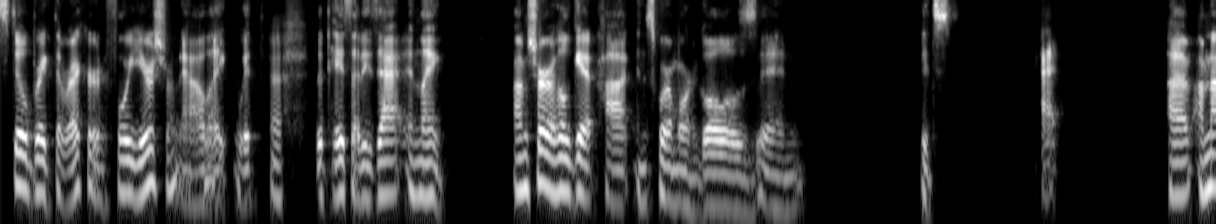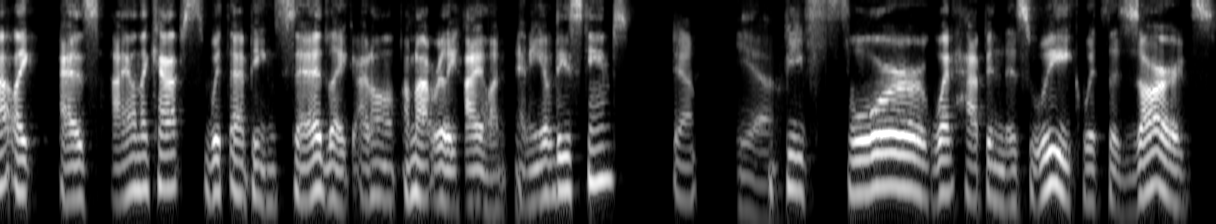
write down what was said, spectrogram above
still break the record four years from now, like with Ugh. the pace that he's at. And like I'm sure he'll get hot and score more goals. And it's I, I I'm not like as high on the caps. With that being said, like I don't I'm not really high on any of these teams. Yeah. Yeah. Before what happened this week with the Zards,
